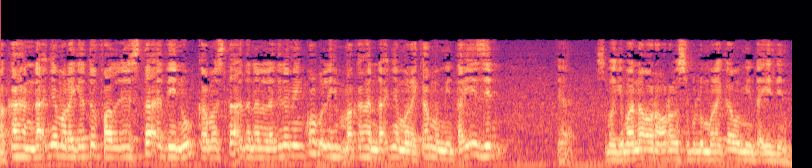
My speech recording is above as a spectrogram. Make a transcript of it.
maka hendaknya mereka itu falyasta'dhinu kama sta'dzana alladziina min qablihim, maka hendaknya mereka meminta izin ya sebagaimana orang-orang sebelum mereka meminta izin.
